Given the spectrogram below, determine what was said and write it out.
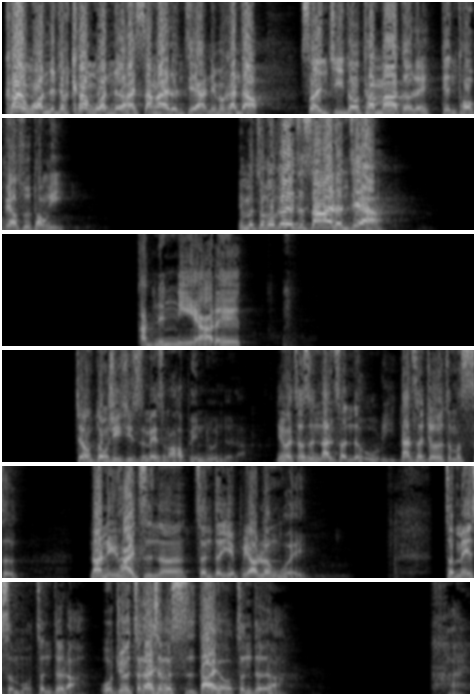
看完了就看完了，还伤害人家？你们看到摄影机都他妈的嘞，点头表示同意。你们怎么可以一直伤害人家？干你娘的！这种东西其实没什么好评论的啦，因为这是男生的狐狸，男生就是这么色。那女孩子呢？真的也不要认为。这没什么，真的啦。我觉得这个还是个时代哦，真的啦。唉，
